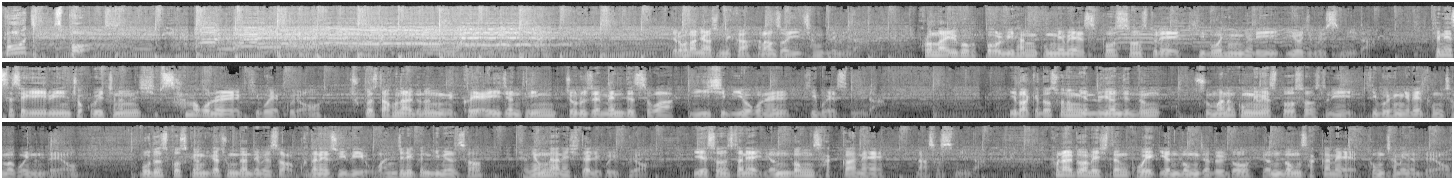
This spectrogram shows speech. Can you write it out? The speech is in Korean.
스포츠 스포츠. 여러분 안녕하십니까? 아나운서 이창진입니다. 코로나19 극복을 위한 국내외 스포츠 선수들의 기부 행렬이 이어지고 있습니다. 테니스 세계 1위인 조코비치는 13억 원을 기부했고요. 축구 스타 호날두는 그의 에이전트인 조르제 멘데스와 22억 원을 기부했습니다 이 밖에도 손흥민, 류현진 등 수많은 국내외 스포츠 선수들이 기부 행렬에 동참하고 있는데요. 모든 스포츠 경기가 중단되면서 구단의 수입이 완전히 끊기면서 경영난에 시달리고 있고요. 이에 선수단의 연봉 삭감에 나섰습니다. 호날두와 메시 등 고액 연봉자들도 연봉 삭감에 동참했는데요.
